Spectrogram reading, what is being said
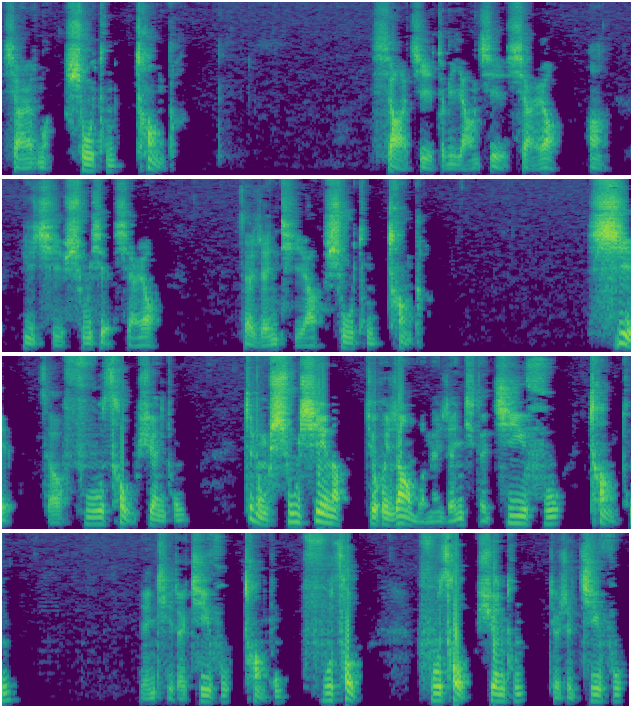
想要什么？疏通畅达。夏季这个阳气想要啊，欲其疏泄，想要在人体啊疏通畅达。泄则肤凑宣通，这种疏泄呢，就会让我们人体的肌肤。畅通，人体的肌肤畅通，肤凑，肤凑宣通，就是肌肤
